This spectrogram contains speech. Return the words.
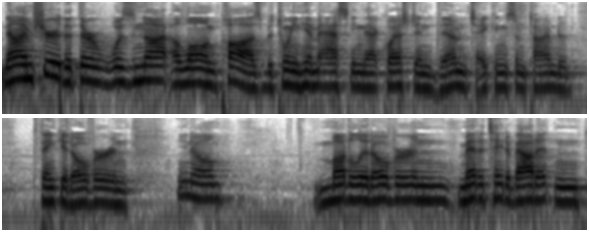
Now, I'm sure that there was not a long pause between him asking that question, them taking some time to think it over, and, you know, muddle it over and meditate about it and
